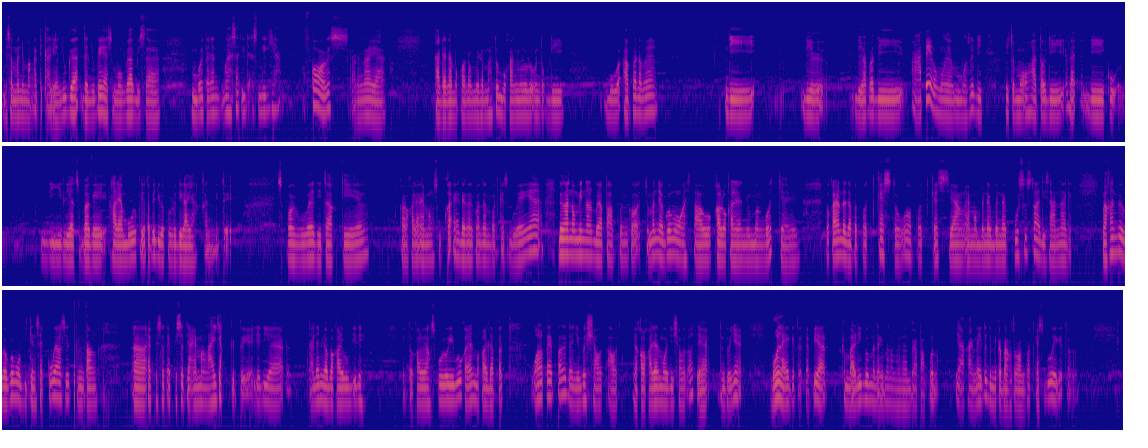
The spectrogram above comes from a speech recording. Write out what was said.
bisa menyemangati kalian juga dan juga ya semoga bisa membuat kalian merasa tidak sendirian. Of course karena ya keadaan ekonomi lemah tuh bukan melulu untuk di buat apa namanya di di di apa di apa ya ngomongnya maksudnya di dicemooh atau di di ku, dilihat sebagai hal yang buruk gitu tapi juga perlu dirayakan gitu ya. Support gue di takdir kalau kalian emang suka ya dengan konten podcast gue ya dengan nominal berapapun kok. Cuman ya gue mau ngasih tahu kalau kalian nyumbang goceng itu kalian udah dapat podcast tuh. Wow podcast yang emang bener-bener khusus lah di sana gitu. Bahkan gue juga gue mau bikin sequel sih tentang uh, episode-episode yang emang layak gitu ya. Jadi ya kalian gak bakal rugi deh. Itu kalau yang sepuluh ribu kalian bakal dapat wallpaper dan juga shout out. Ya kalau kalian mau di shout out ya tentunya boleh gitu. Tapi ya kembali gue menerima nominal berapapun. Ya karena itu demi keberlangsungan podcast gue gitu.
